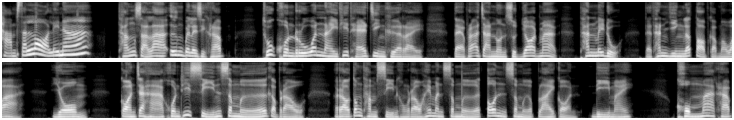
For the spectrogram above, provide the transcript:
ถามซะหล่อเลยนะ ทั้งศาลาอึ้งไปเลยสิครับ ทุกคนรู้ว่าในที่แท้จริงคืออะไร แต่พระอาจารย์นนท์สุดยอดมาก ท่านไม่ดุแต่ท่านยิงแล้วตอบกลับมาว่า โยม ก่อนจะหาคนที่ศีลเสมอกับเรา เราต้องทำศีลของเราให้มันเสมอต้นเสมอปลายก่อน ดีไหม คมมากครับ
